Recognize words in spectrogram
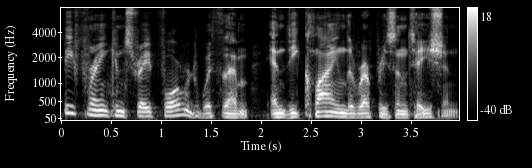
be frank and straightforward with them and decline the representation.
